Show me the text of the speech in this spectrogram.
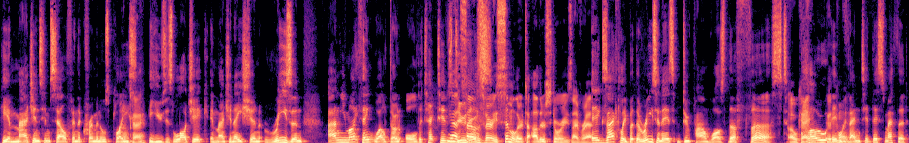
He imagines himself in the criminal's place. Okay. He uses logic, imagination, reason and you might think, well, don't all detectives yeah, do this? sounds very similar to other stories I've read. Exactly, but the reason is Dupin was the first. Okay. Poe invented this method.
